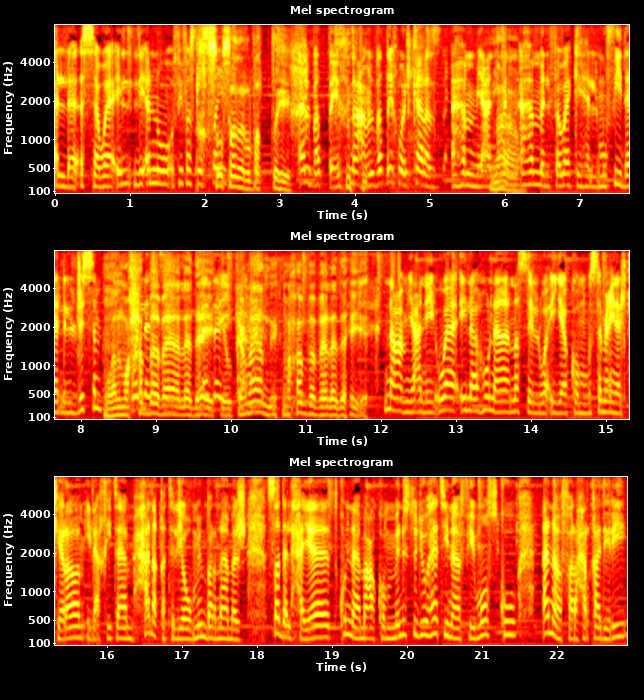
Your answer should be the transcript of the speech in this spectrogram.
السوائل لأنه في فصل الصيف خصوصا البطيخ. البطيخ نعم البطيخ والكرز أهم يعني نعم. من أهم الفواكه المفيدة للجسم والمحببة لديك, لديك. وكمان محببه لدي نعم يعني وإلى هنا نصل وإياكم مستمعينا الكرام إلى ختام حلقة اليوم من برنامج صدى الحياة. كنا معكم من استديوهاتنا في موسكو أنا فرح القادري.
